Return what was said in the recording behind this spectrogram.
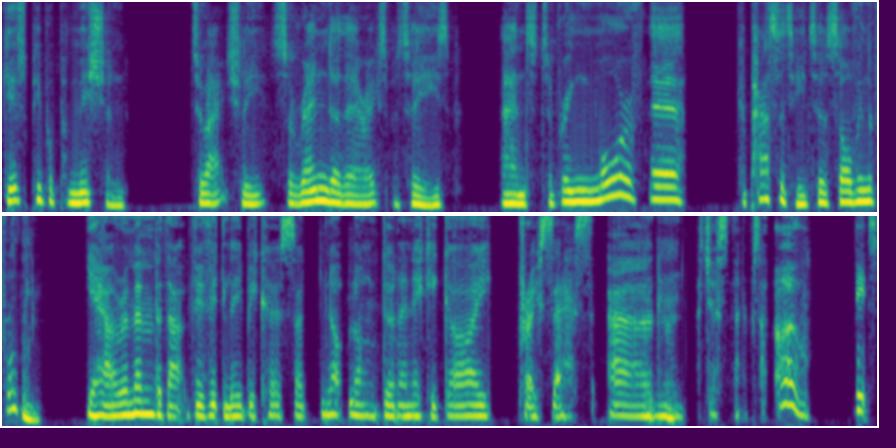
gives people permission to actually surrender their expertise and to bring more of their capacity to solving the problem. Yeah, I remember that vividly because I'd not long done a an Ikigai process. And okay. I just, and it was like, oh, it's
